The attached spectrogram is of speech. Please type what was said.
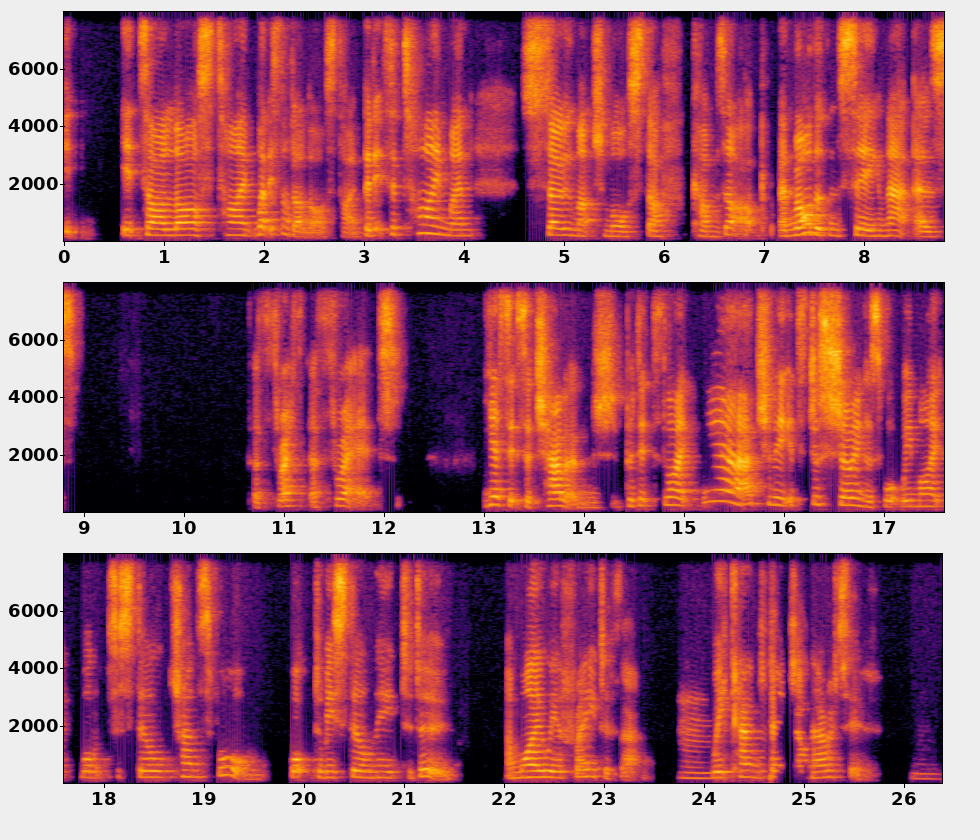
it, it's our last time. Well, it's not our last time, but it's a time when so much more stuff comes up. And rather than seeing that as a threat, a threat, yes, it's a challenge, but it's like, yeah, actually, it's just showing us what we might want to still transform. What do we still need to do? And why are we afraid of that? Mm. We can change our narrative. Mm.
